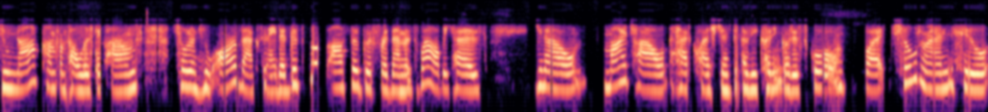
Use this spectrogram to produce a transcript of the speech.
do not come from holistic homes, children who are vaccinated, this book's also good for them as well because, you know, my child had questions because he couldn't go to school but children who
